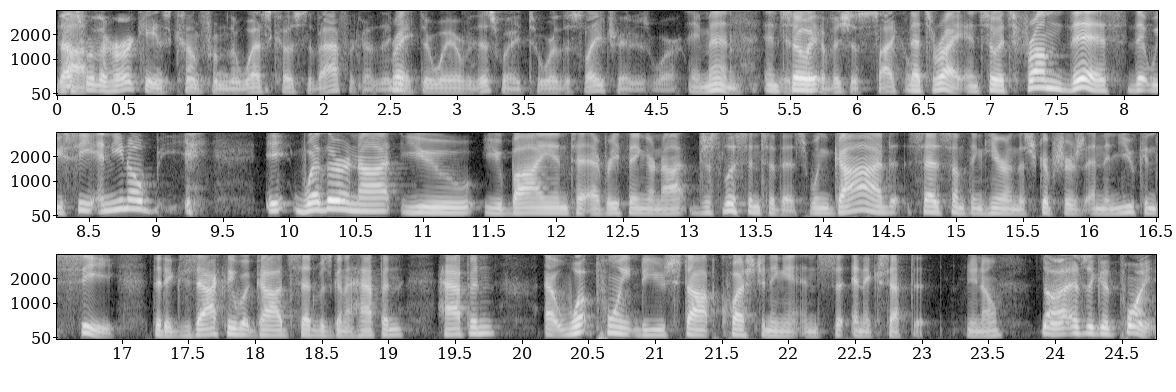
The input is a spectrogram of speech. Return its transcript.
That's where the hurricanes come from, the west coast of Africa. They Uh, Right. make their way over this way to where the slave traders were. Amen. And It's so like it- a vicious cycle. that's right. And so it's from this that we see, and you know, it, whether or not you you buy into everything or not, just listen to this. When God says something here in the scriptures, and then you can see that exactly what God said was going to happen happen. At what point do you stop questioning it and and accept it? You know. No, that's a good point.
